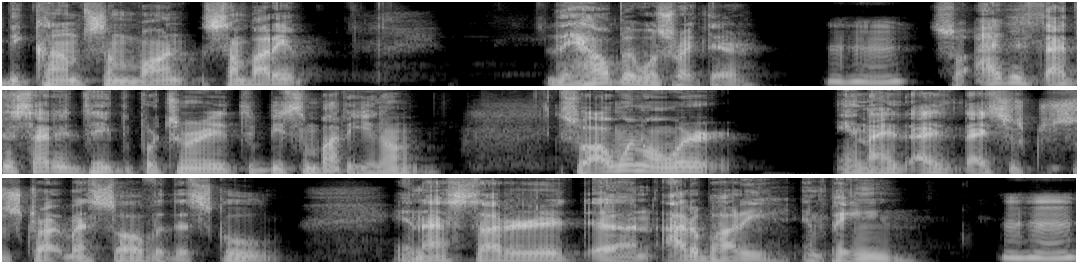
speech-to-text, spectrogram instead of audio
become someone somebody, the help it was right there. Mm-hmm. So I just I decided to take the opportunity to be somebody, you know. So I went over and I I, I subscribed myself at the school, and I started an auto body and painting, Mm-hmm.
